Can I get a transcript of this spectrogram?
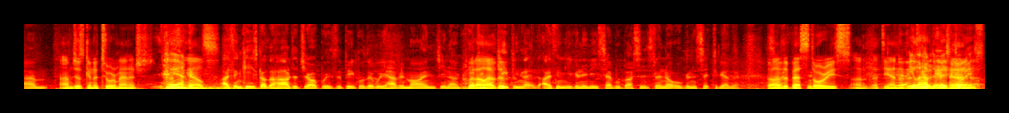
um, I'm just gonna tour manage, yeah? nothing else. I think he's got the harder job with the people that we have in mind. You know, But I'll have the- keeping that. I think you're going to need several buses. They're not all going to sit together. But I have the best stories on, at the end of Yeah. the You'll have the trip. best Yeah. stories.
